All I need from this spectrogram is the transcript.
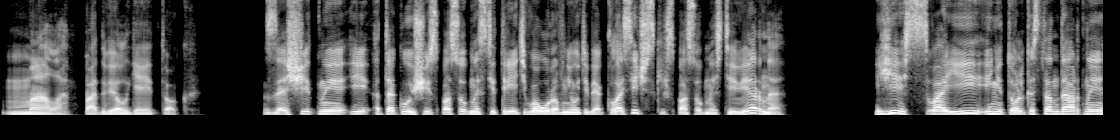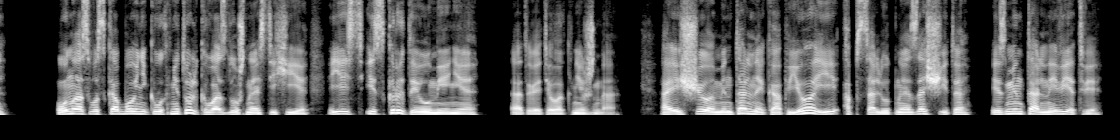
«Мало», — подвел я итог. «Защитные и атакующие способности третьего уровня у тебя классических способностей, верно?» «Есть свои и не только стандартные. У нас в воскобойниковых не только воздушная стихия, есть и скрытые умения», — ответила княжна. «А еще ментальное копье и абсолютная защита из ментальной ветви».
